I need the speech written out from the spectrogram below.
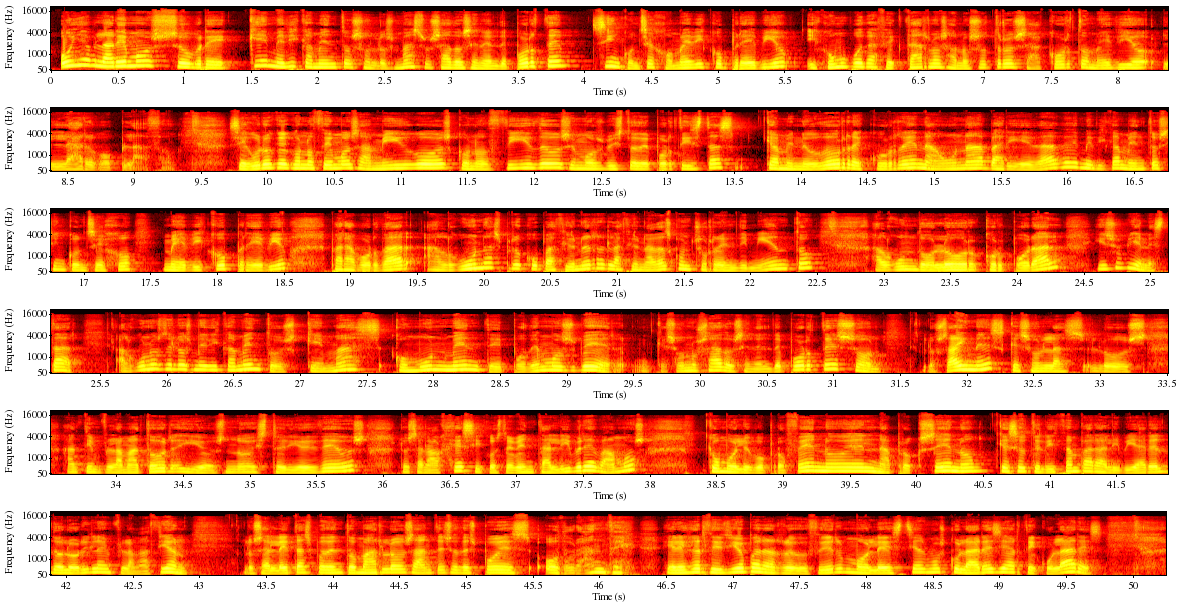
Hoy hablaremos sobre qué medicamentos son los más usados en el deporte sin consejo médico previo y cómo puede afectarnos a nosotros a corto, medio, largo plazo. Seguro que conocemos amigos, conocidos, hemos visto deportistas que a menudo recurren a una variedad de medicamentos sin consejo médico previo para abordar algunas preocupaciones relacionadas con su rendimiento, algún dolor corporal y su bienestar. Algunos de los medicamentos que más comúnmente podemos ver que son usados en el deporte son los AINES, que son los antiinflamatorios no esteroideos, los analgésicos de venta libre, vamos, como el ibuprofeno, el naproxeno, que se utilizan para aliviar el dolor y la inflamación. Los atletas pueden tomarlos antes o después o durante el ejercicio para reducir molestias musculares y articulares.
